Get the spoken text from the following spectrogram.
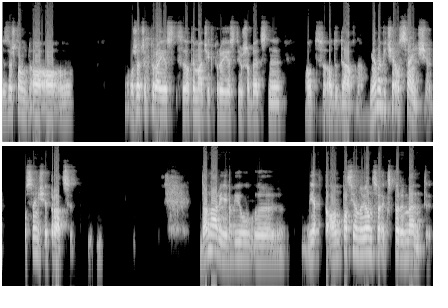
zresztą o, o, o rzeczy, która jest, o temacie, który jest już obecny od, od dawna. Mianowicie o sensie, o sensie pracy. Dan Ariely robił, e, jak to on, pasjonujące eksperymenty,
